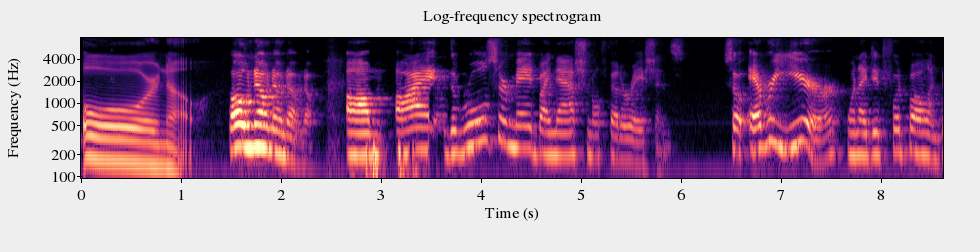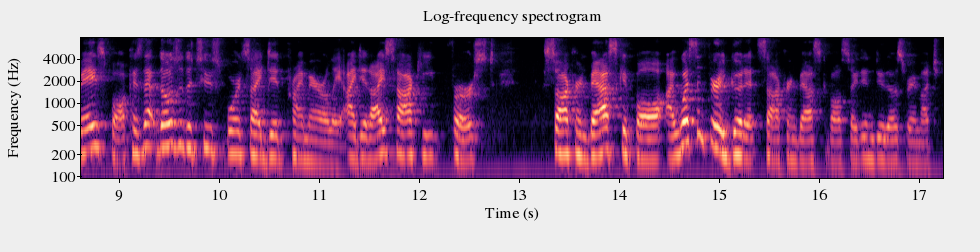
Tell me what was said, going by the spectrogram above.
or no? Oh no no no no. Um, I the rules are made by national federations. So every year when I did football and baseball, because that those are the two sports I did primarily. I did ice hockey first, soccer and basketball. I wasn't very good at soccer and basketball, so I didn't do those very much.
